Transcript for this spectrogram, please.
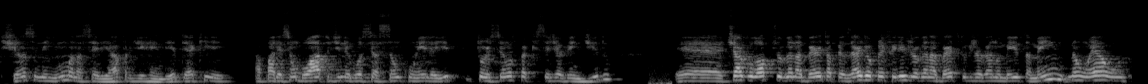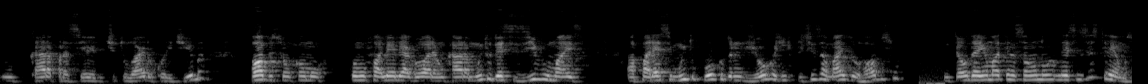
chance nenhuma na Série A para de render, até que apareceu um boato de negociação com ele aí, torcemos para que seja vendido. É, Thiago Lopes jogando aberto, apesar de eu preferir jogando aberto do que jogar no meio também, não é o, o cara para ser titular do Coritiba. Robson, como, como falei ali agora, é um cara muito decisivo, mas aparece muito pouco durante o jogo. A gente precisa mais do Robson. Então, daí uma atenção no, nesses extremos.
